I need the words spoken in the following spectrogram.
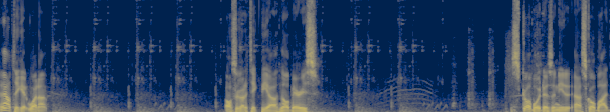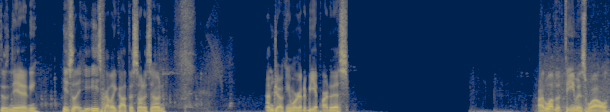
I'll take it. Why not? Also got to take the uh, null berries. Skullboy doesn't need it. Uh, Skullbot doesn't need any. He's he's probably got this on his own. I'm joking. We're gonna be a part of this. I love the theme as well.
